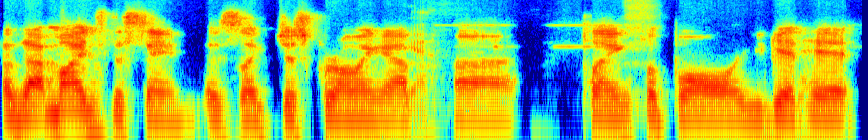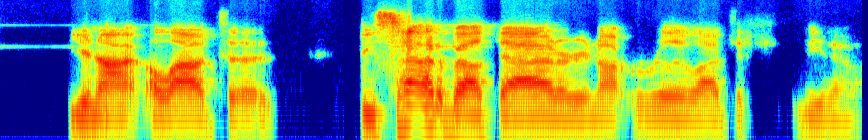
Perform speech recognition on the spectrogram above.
of that. Mine's the same as like just growing up, yeah. uh, playing football. You get hit, you're not allowed to be sad about that, or you're not really allowed to, you know,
